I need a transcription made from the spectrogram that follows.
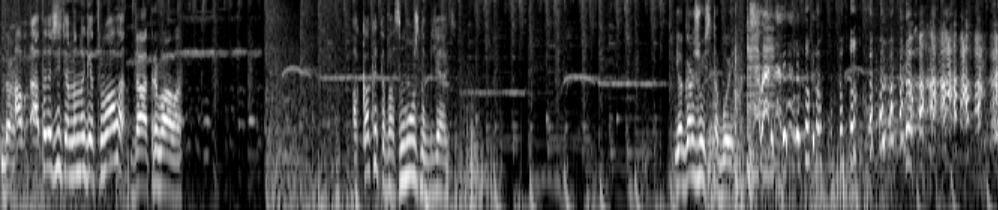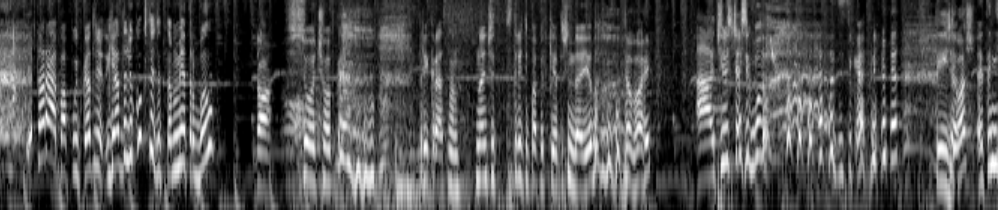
Да. А, а подождите, она ноги отрывала? Да, отрывала. А как это возможно, блядь? Я горжусь тобой. Вторая попытка. Отли- Я далеко, кстати, там метр был? Да. Все четко. Прекрасно. Значит, с третьей попытки я точно доеду. Давай. А через часик буду засекать время. Ты идешь? Это не...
